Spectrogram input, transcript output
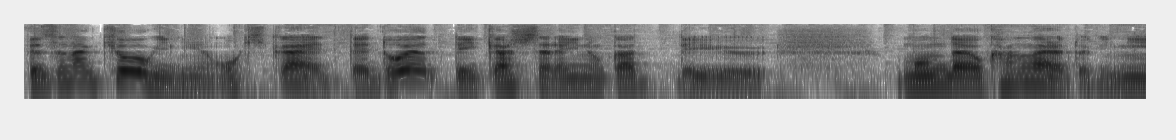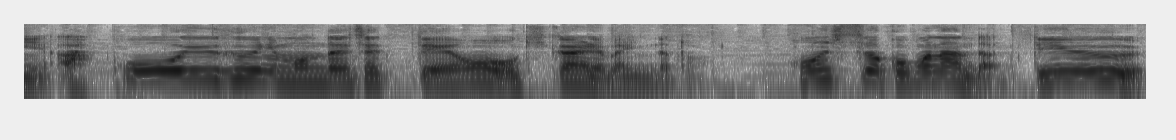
別な競技に置き換えてどうやって生かしたらいいのかっていう問題を考える時にあこういうふうに問題設定を置き換えればいいんだと。本質はここなんだっていう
